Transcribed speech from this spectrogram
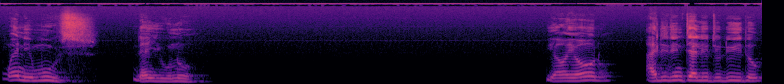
When he moves, then you know. You're on your own. I didn't tell you to do it, though.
